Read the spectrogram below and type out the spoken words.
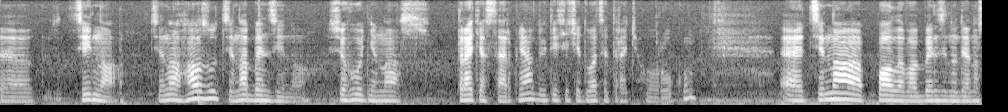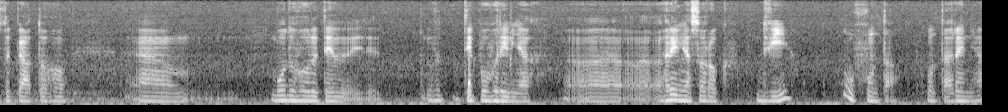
е, ціна. Ціна газу, ціна бензину. Сьогодні у нас 3 серпня 2023 року. Е, Ціна палива бензину 95-го е, буду говорити типу в гривнях. Гривня 42, ну, фунта. Фунта гривня,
